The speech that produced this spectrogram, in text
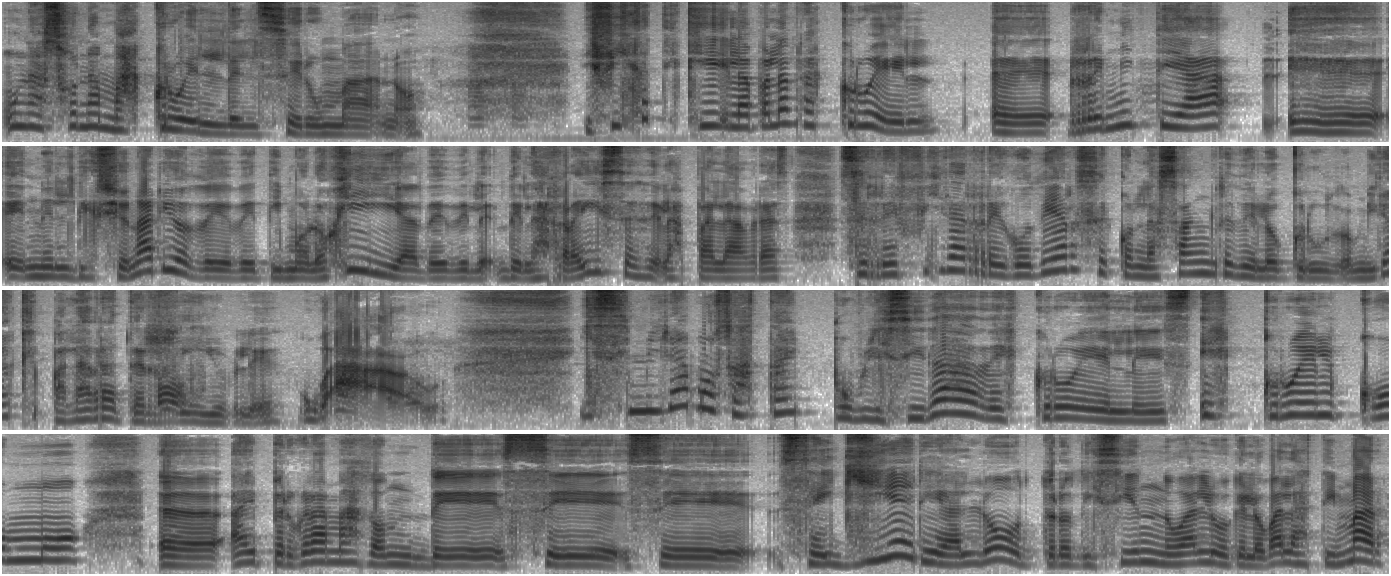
una zona más cruel del ser humano. Y fíjate que la palabra cruel eh, remite a, eh, en el diccionario de, etimología, de, las raíces de las palabras, se refiere a regodearse con la sangre de lo crudo. Mirá qué palabra terrible. ¡Wow! Y si miramos, hasta hay publicidades crueles. Es cruel como eh, hay programas donde se, se, hiere al otro diciendo algo que lo va a lastimar,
